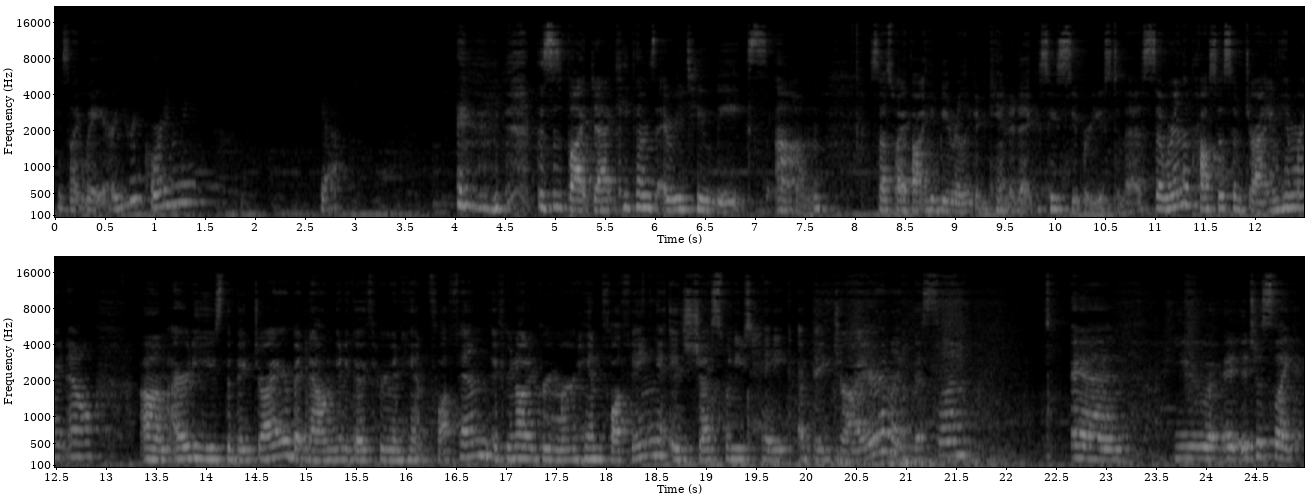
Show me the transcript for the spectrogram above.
He's like, wait, are you recording me? Yeah. this is Blackjack. He comes every two weeks. Um, so that's why I thought he'd be a really good candidate because he's super used to this. So we're in the process of drying him right now. Um, I already used the big dryer, but now I'm gonna go through and hand fluff him. If you're not a groomer, hand fluffing is just when you take a big dryer like this one and you, it, it just like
